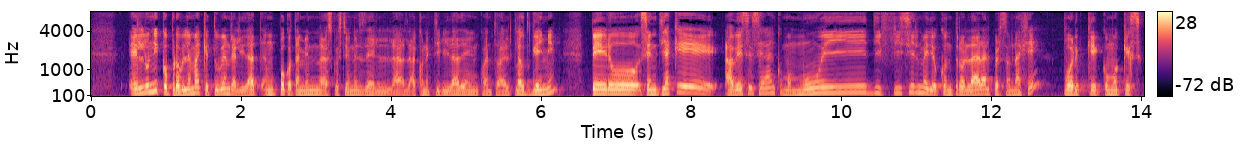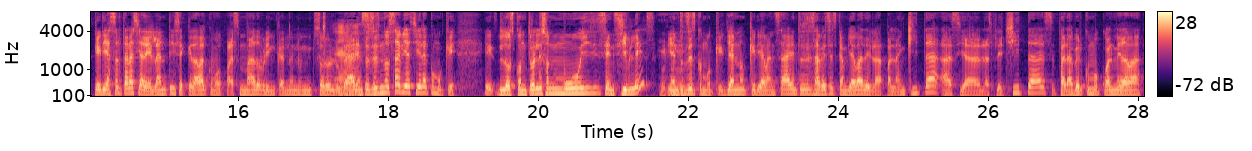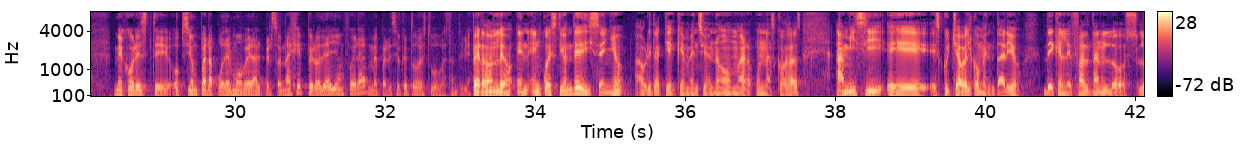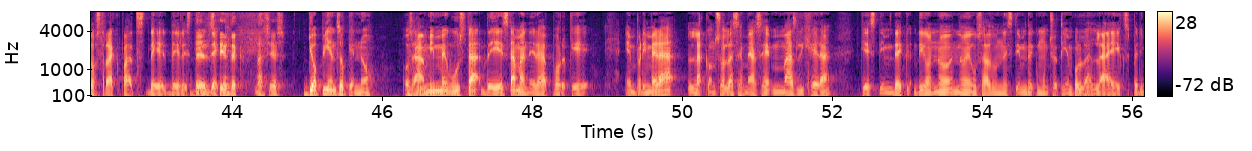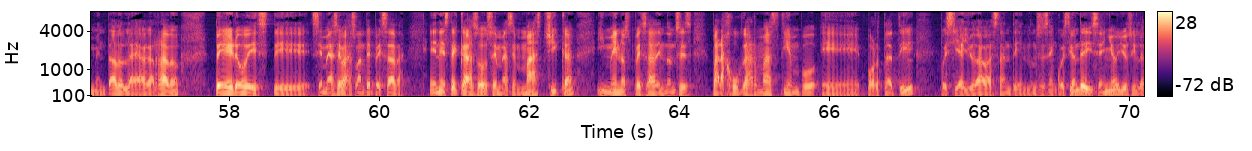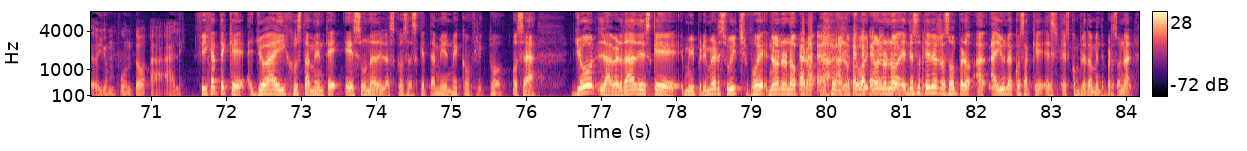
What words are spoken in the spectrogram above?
El único problema que tuve en realidad, un poco también las cuestiones de la, conectividad en cuanto al cloud gaming, pero sentía que a veces eran como muy difícil medio controlar al personaje. Porque como que quería saltar hacia adelante y se quedaba como pasmado brincando en un solo lugar. Ah, entonces sí. no sabía si era como que eh, los controles son muy sensibles y entonces como que ya no quería avanzar. Entonces a veces cambiaba de la palanquita hacia las flechitas para ver como cuál me daba mejor este opción para poder mover al personaje. Pero de ahí en fuera me pareció que todo estuvo bastante bien. Perdón, Leo, en, en cuestión de diseño, ahorita que, que mencionó Omar unas cosas, a mí sí eh, escuchaba el comentario de que le faltan los, los trackpads de- del Steam Del Deck. Steam Deck. Así es. Yo pienso que no. O sea, a mí me gusta de esta manera porque en primera la consola se me hace más ligera que Steam Deck. Digo, no, no he usado un Steam Deck mucho tiempo, la, la he experimentado, la he agarrado, pero este se me hace bastante pesada. En este caso se me hace más chica y menos pesada. Entonces, para jugar más tiempo eh, portátil, pues sí ayuda bastante. Entonces, en cuestión de diseño, yo sí le doy un punto a Ali. Fíjate que yo ahí justamente es una de las cosas que también me conflictuó. O sea, yo la verdad es que mi primer Switch fue... No, no, no, pero a, a lo que voy... No, no, no, en eso tienes razón, pero a- hay una cosa que es, es completamente personal.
